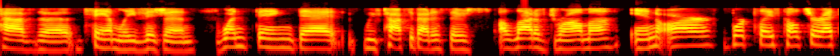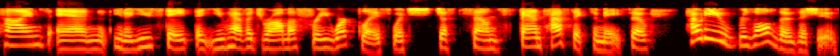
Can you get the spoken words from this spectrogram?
have the family vision. One thing that we've talked about is there's a lot of drama in our workplace culture at times. And, you know, you state that you have a drama free workplace, which just sounds fantastic to me. So, how do you resolve those issues?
